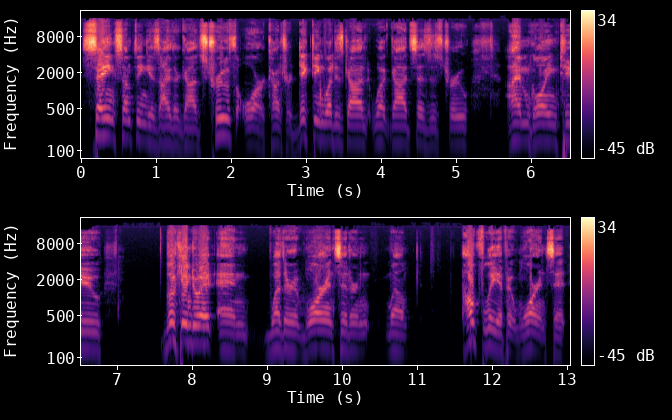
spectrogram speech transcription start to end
saying something is either God's truth or contradicting what is God what God says is true, I'm going to look into it and whether it warrants it or well, hopefully if it warrants it,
